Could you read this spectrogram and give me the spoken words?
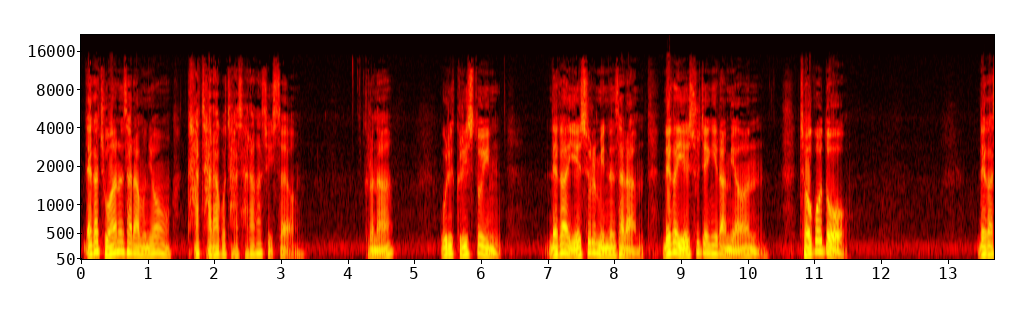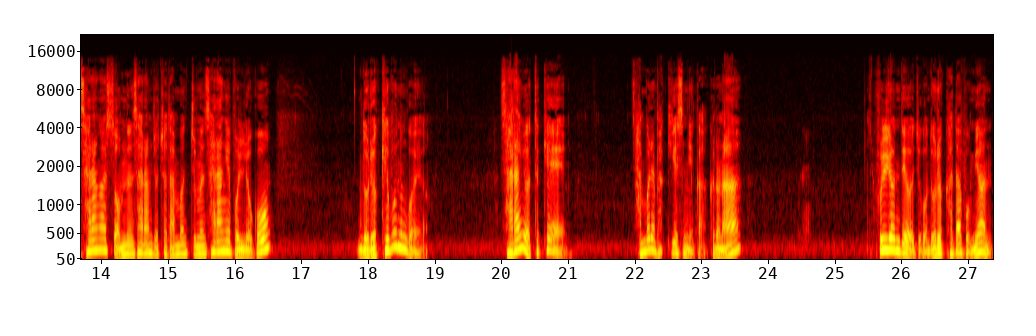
내가 좋아하는 사람은요, 다 잘하고 다 사랑할 수 있어요. 그러나 우리 그리스도인, 내가 예수를 믿는 사람, 내가 예수쟁이라면 적어도 내가 사랑할 수 없는 사람조차도 한 번쯤은 사랑해 보려고 노력해 보는 거예요. 사람이 어떻게 한 번에 바뀌겠습니까? 그러나 훈련되어지고 노력하다 보면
